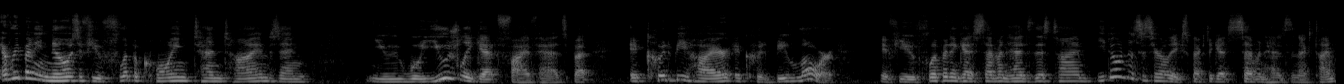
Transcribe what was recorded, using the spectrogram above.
everybody knows if you flip a coin 10 times and you will usually get five heads, but it could be higher, it could be lower. If you flip it and get seven heads this time, you don't necessarily expect to get seven heads the next time.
